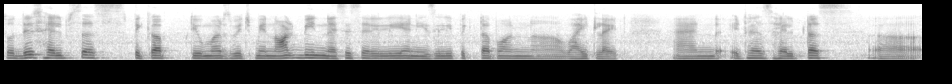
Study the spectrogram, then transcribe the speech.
So this helps us pick up tumors which may not be necessarily and easily picked up on uh, white light and it has helped us uh,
